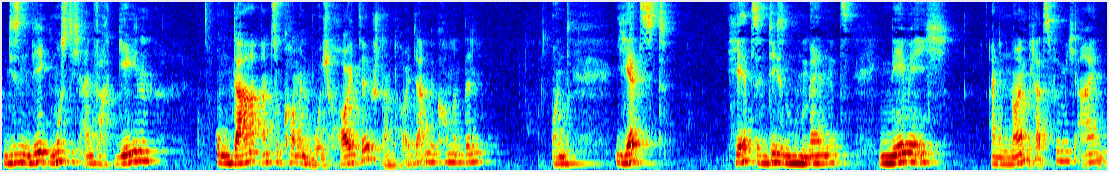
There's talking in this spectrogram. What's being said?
Und diesen Weg musste ich einfach gehen, um da anzukommen, wo ich heute, Stand heute angekommen bin. Und jetzt, jetzt in diesem Moment, nehme ich einen neuen Platz für mich ein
